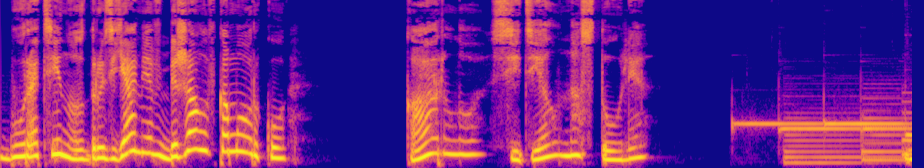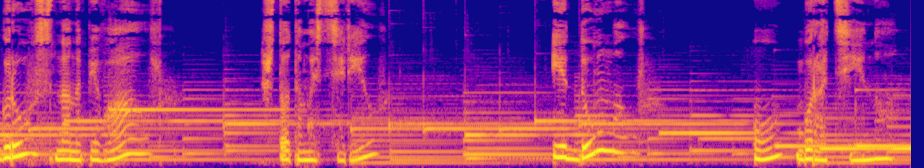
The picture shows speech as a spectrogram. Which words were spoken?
Буратино с друзьями вбежал в коморку. Карло сидел на стуле. Грустно напевал, что-то мастерил и думал о Буратино.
